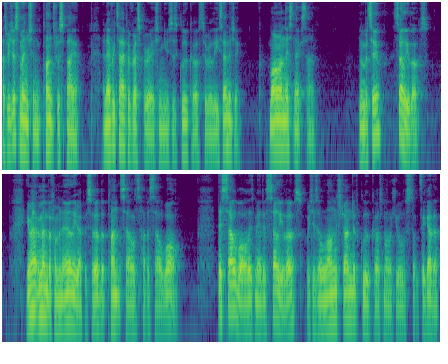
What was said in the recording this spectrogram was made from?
As we just mentioned, plants respire, and every type of respiration uses glucose to release energy. More on this next time. Number two, cellulose. You might remember from an earlier episode that plant cells have a cell wall. This cell wall is made of cellulose, which is a long strand of glucose molecules stuck together.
